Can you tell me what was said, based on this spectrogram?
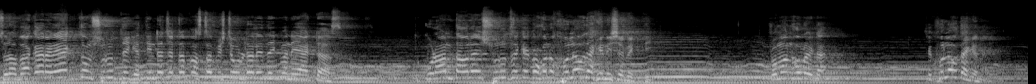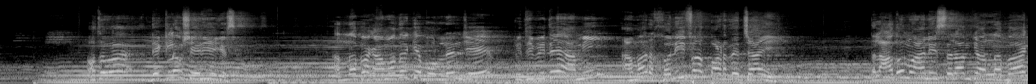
সুরা বাকারের একদম শুরুর দিকে তিনটা, চারটা, পাঁচটা পৃষ্ঠা উল্টালে দেখবেন এই একটা আছে। কোরআন তাহলে শুরু থেকে কখনো খুলেও দেখেনি সে ব্যক্তি। প্রমাণ হলো এটা সে খুলেও দেখে না অথবা দেখলেও সে এড়িয়ে গেছে। আল্লাহ পাক আমাদেরকে বললেন যে, পৃথিবীতে আমি আমার খলিফা পাঠাতে চাই। তাহলে আদম আলী ইসলামকে আল্লাহ পাক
